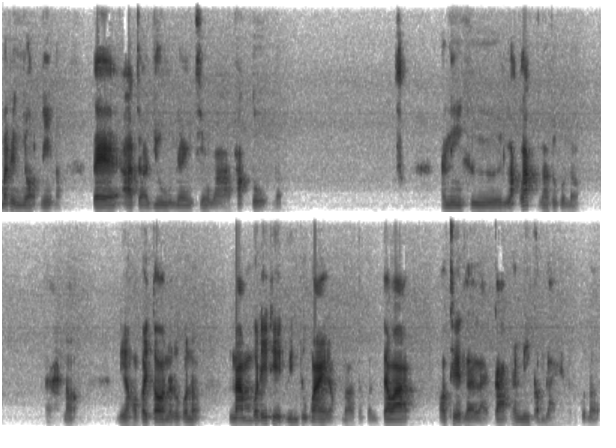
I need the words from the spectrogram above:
มาถึงยอดนี้เนาะแต่อาจจะอยู่ในเทียงว่าพักโตเนาะ อันนี้คือลักๆนะทุกคนเนาะอะเนาะเดี๋ยวเราไปต่อนะทุกคนเนาะนำบ่ได้เทรดวินทุกไม้หรอกเนาะทุกคนแต่ว่าเขาเทรดหลายๆกราฟให้มีกำไรนะทุกคนเนาะ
